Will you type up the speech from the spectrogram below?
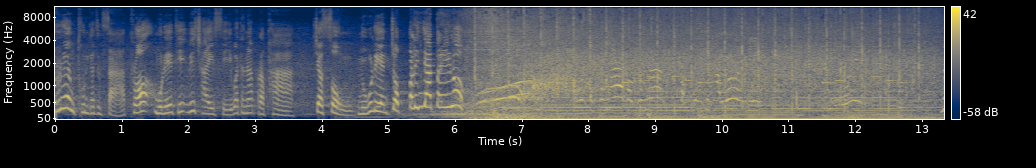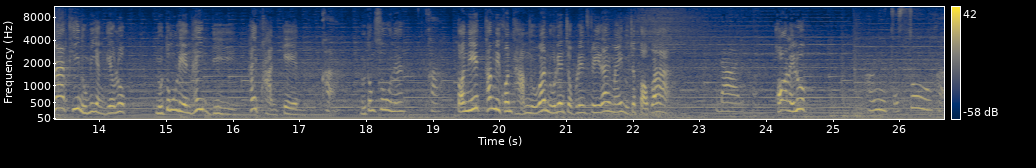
เรื่องทุนการศึกษา เพราะมูลนิธิวิชัยศรีวัฒนประภา จะส่งหนูเรียนจบปริญญาตรีลูก ขอบคุณมาก ขอบคุณมาก ขอบคุณที่พาวเวอร์ดีโอ้ยหน้าที่หนูมีอย่างเดียวลูก หนูต้องเรียนให้ดีให้ผ่านเกณฑ์ ค่ะ หนูต้องสู้นะ ค่ะ ตอนนี้ถ้ามีคนถามหนูว่าหนูเรียนจบปริญญาตรีได้ไหมหนูจะตอบว่า ได้ค่ะเพราะอะไรลูก เพราะหนูจะสู้ค่ะ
